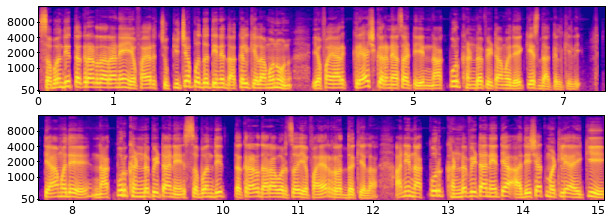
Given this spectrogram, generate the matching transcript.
संबंधित तक्रारदाराने एफ आय आर चुकीच्या पद्धतीने दाखल केला म्हणून एफ आय आर क्रॅश करण्यासाठी नागपूर खंडपीठामध्ये केस दाखल केली. त्यामध्ये नागपूर खंडपीठाने संबंधित तक्रारदारावरचं एफ आय आर रद्द केला. आणि नागपूर खंडपीठाने त्या आदेशात म्हटले आहे की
